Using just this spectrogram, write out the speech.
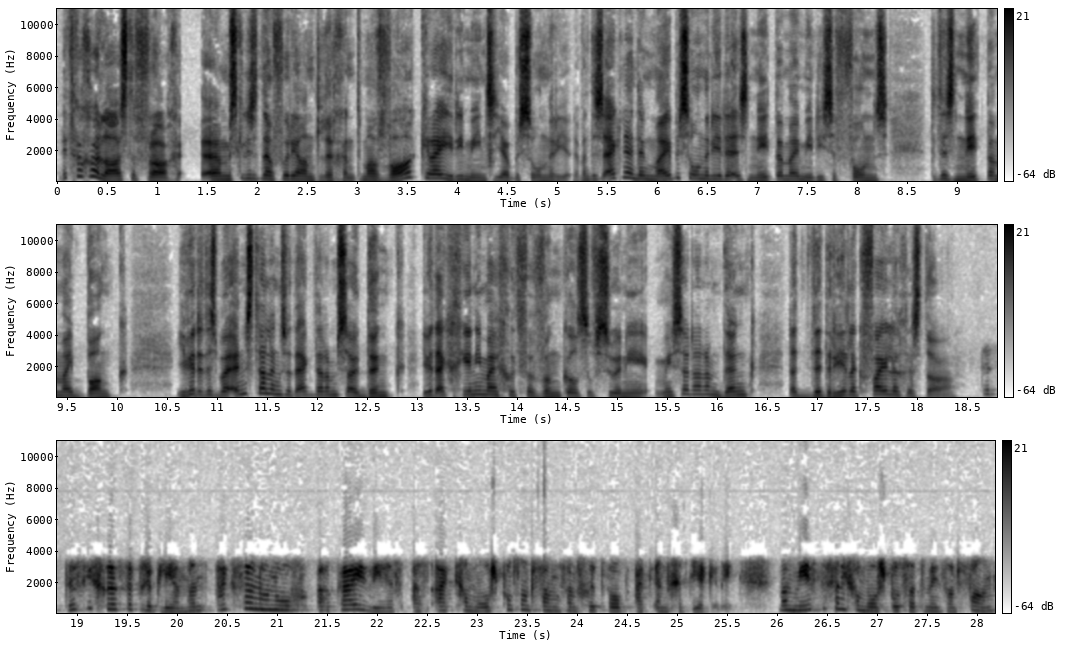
Net gou-gou laaste vraag. Uh, miskien is dit nou voor die hand liggend, maar waar kry hierdie mense jou besonderhede? Want as ek nou dink my besonderhede is net by my mediese fonds, dit is net by my bank. Jy weet dit is by instellings wat ek daarom sou dink, jy weet ek gee nie my goed vir winkels of so nie. Mense sou daarom dink dat dit redelik veilig is daar. Dit dis die grootste probleem want ek sou nou nog okay wees as ek gemorspos ontvang van goed wat ek ingeteken het. Maar meeste van die gemorspos wat mense ontvang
